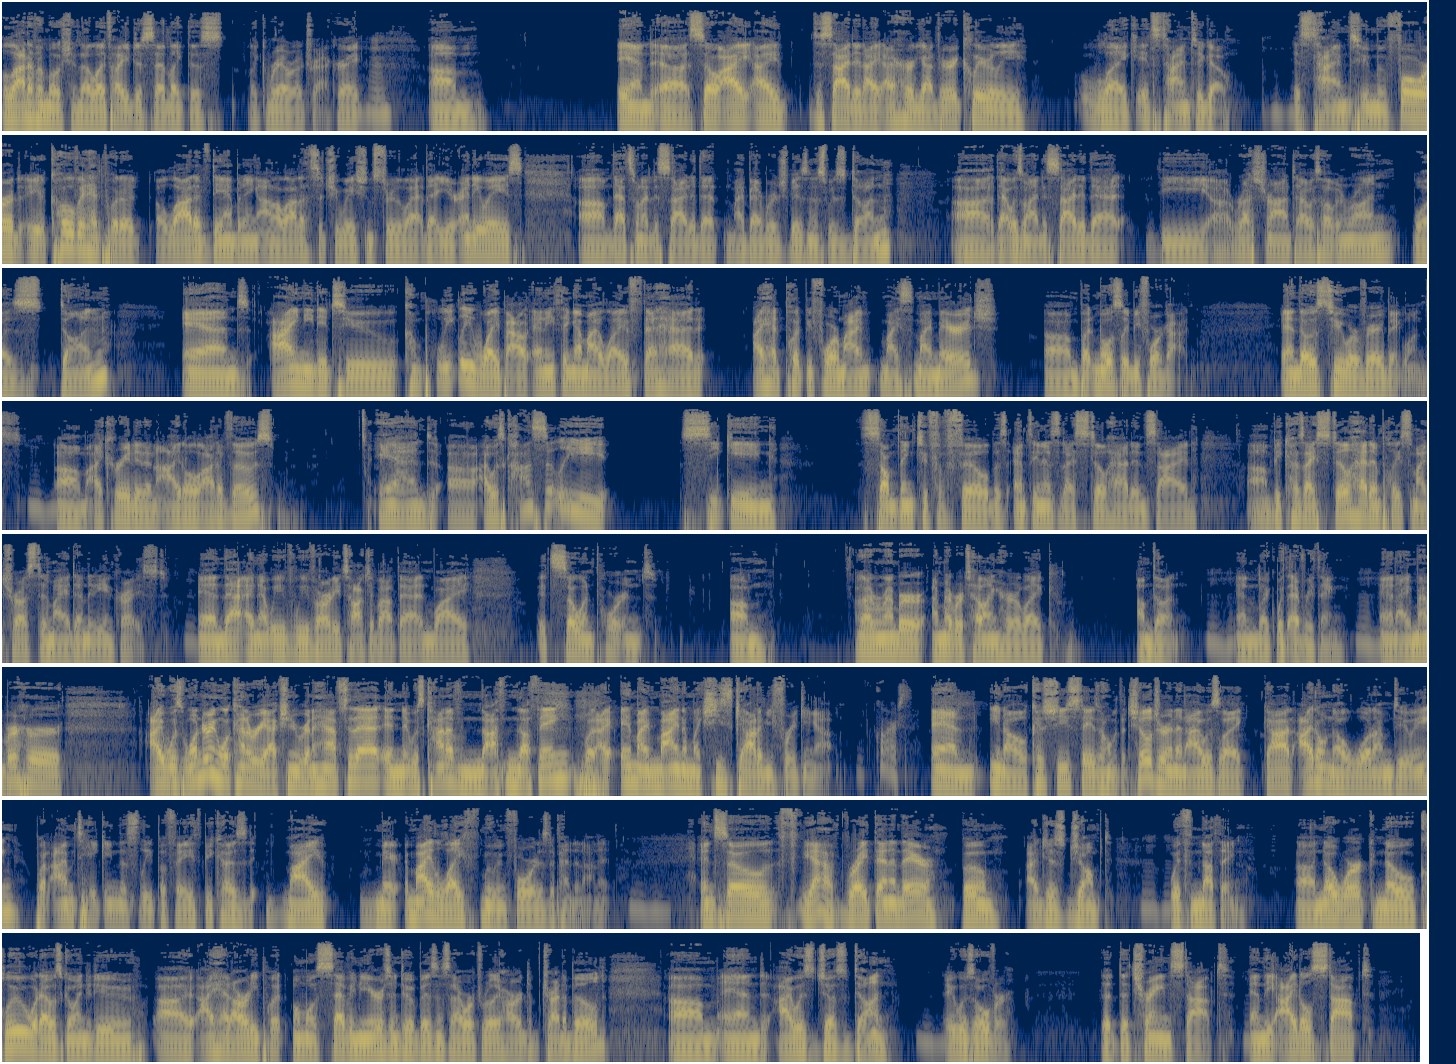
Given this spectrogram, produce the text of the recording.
a lot of emotions. I like how you just said like this like railroad track, right? Mm-hmm. Um, and uh, so I I decided I, I heard God very clearly, like it's time to go. Mm-hmm. It's time to move forward. COVID had put a, a lot of dampening on a lot of situations through the, that year, anyways. Um, that's when I decided that my beverage business was done. Uh, that was when I decided that the uh, restaurant I was helping run was done and I needed to completely wipe out anything in my life that had I had put before my my my marriage, um, but mostly before God. And those two were very big ones. Mm-hmm. Um, I created an idol out of those, and uh, I was constantly seeking something to fulfill this emptiness that I still had inside, um, because I still hadn't placed my trust in my identity in Christ and that and we've we've already talked about that and why it's so important. Um, I remember I remember telling her like I'm done, mm-hmm. and like with everything, mm-hmm. and I remember her. I was wondering what kind of reaction you were going to have to that, and it was kind of not nothing. But I, in my mind, I'm like, she's got to be freaking out. Of course. And you know, because she stays at home with the children, and I was like, God, I don't know what I'm doing, but I'm taking this leap of faith because my my life moving forward is dependent on it. Mm-hmm. And so, yeah, right then and there, boom, I just jumped mm-hmm. with nothing. Uh, no work, no clue what I was going to do. Uh, I had already put almost seven years into a business that I worked really hard to try to build. Um, and I was just done. It was over. The, the train stopped and the idols stopped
